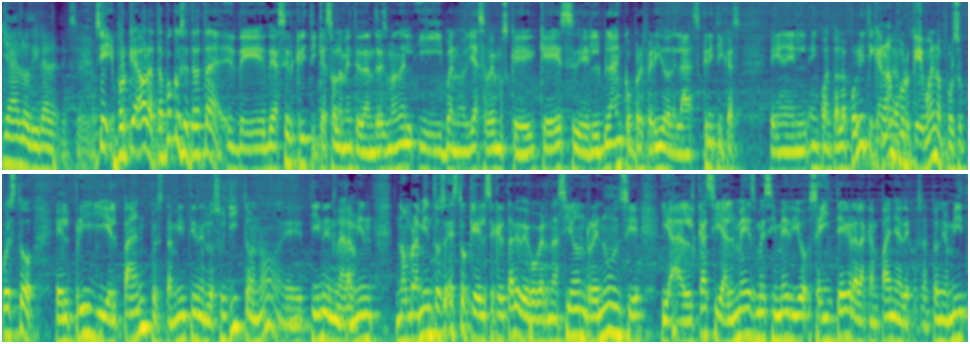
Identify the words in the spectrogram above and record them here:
ya lo dirá la elección ¿no? Sí, porque ahora tampoco se trata de, de hacer críticas solamente de Andrés Manuel y bueno, ya sabemos que, que es el blanco preferido de las críticas en, en cuanto a la política, ¿no? Porque bueno, por supuesto, el PRI y el PAN pues también tienen lo suyito, ¿no? Eh, tienen Claro. también nombramientos, esto que el secretario de Gobernación renuncie y al casi al mes, mes y medio se integra la campaña de José Antonio Mit,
